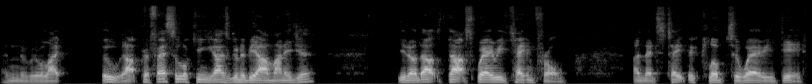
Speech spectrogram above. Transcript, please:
And we were like, ooh, that professor looking guy's going to be our manager. You know, that's that's where he came from. And then to take the club to where he did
